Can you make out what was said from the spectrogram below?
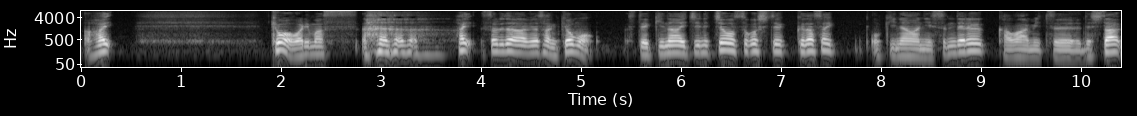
はい。今日は終わります。はい。それでは皆さん今日も素敵な一日を過ごしてください。沖縄に住んでる川光でした。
